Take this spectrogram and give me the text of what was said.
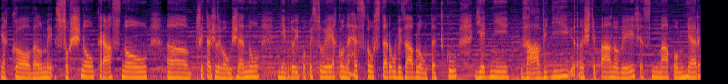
jako velmi sošnou, krásnou, eh, přitažlivou ženu, někdo ji popisuje jako nehezkou starou vyzáblou tetku, jedni závidí eh, Štěpánovi, že s ní má poměr,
